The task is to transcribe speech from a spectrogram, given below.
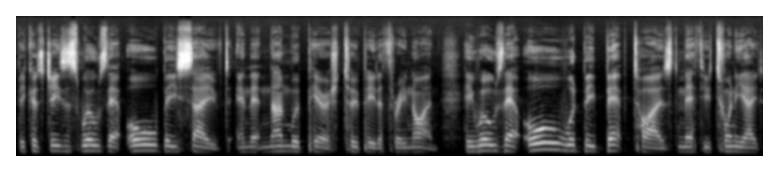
because Jesus wills that all be saved and that none would perish. 2 Peter 3 9. He wills that all would be baptized. Matthew 28,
